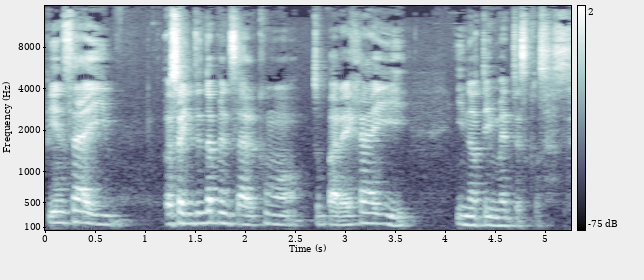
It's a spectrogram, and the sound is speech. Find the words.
piensa y, o sea, intenta pensar como tu pareja y, y no te inventes cosas.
